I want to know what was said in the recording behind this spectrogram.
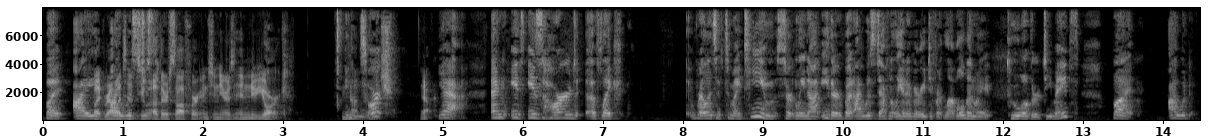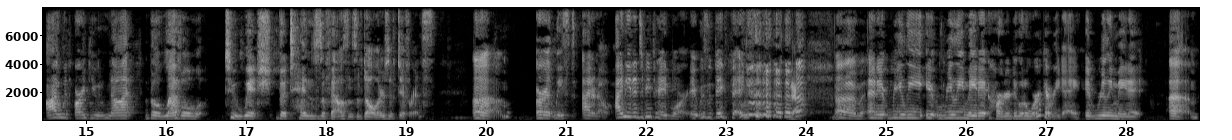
but I but relative to just, other software engineers in New York, in New so York, much. Yeah, yeah, and it is hard of like relative to my team, certainly not either. But I was definitely at a very different level than my two other teammates. But I would I would argue not the level to which the tens of thousands of dollars of difference. Um, or at least I don't know. I needed to be paid more. It was a big thing. yeah. Um, and it really, it really made it harder to go to work every day. It really made it um,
